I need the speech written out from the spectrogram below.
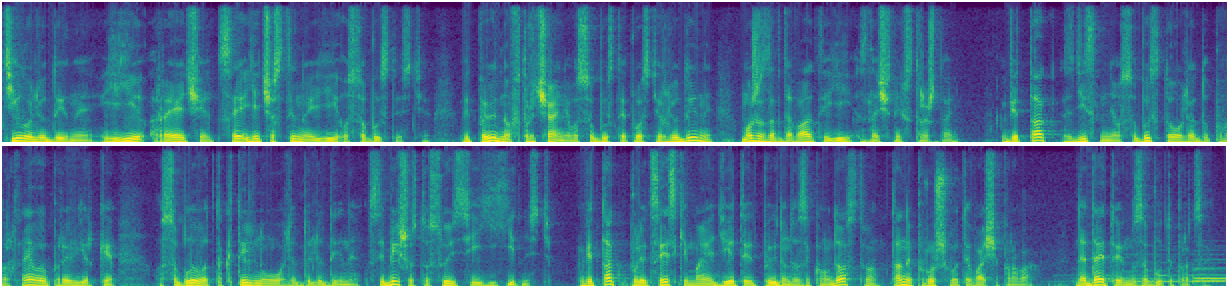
тіло людини, її речі це є частиною її особистості. Відповідно, втручання в особистий простір людини може завдавати їй значних страждань. Відтак, здійснення особистого огляду, поверхневої перевірки, особливо тактильного огляду людини, все більше стосується її гідності. Відтак, поліцейський має діяти відповідно до законодавства та не порушувати ваші права. Не дайте йому забути про це.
